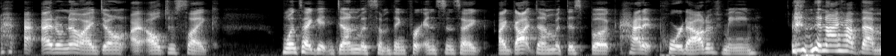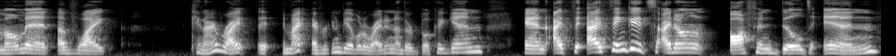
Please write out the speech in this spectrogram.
I, I don't know, I don't, I, I'll just like, once I get done with something, for instance, I, I got done with this book, had it poured out of me. And then I have that moment of like, can I write? Am I ever going to be able to write another book again? And I think I think it's I don't often build in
